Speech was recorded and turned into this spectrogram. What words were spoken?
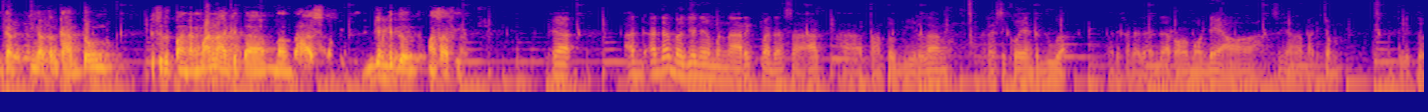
tinggal tinggal tergantung di sudut pandang mana kita membahas topik ini. Mungkin gitu Mas Afi. Ya ada, ada bagian yang menarik pada saat uh, Tanto bilang resiko yang kedua dari ada, ada role model segala macam seperti itu.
